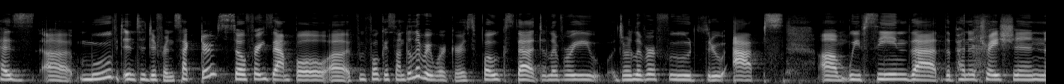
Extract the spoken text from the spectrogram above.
has uh, moved into different sectors. So for example, uh, if we focus on delivery workers, folks that delivery, deliver food through apps, um, we've seen that the penetration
